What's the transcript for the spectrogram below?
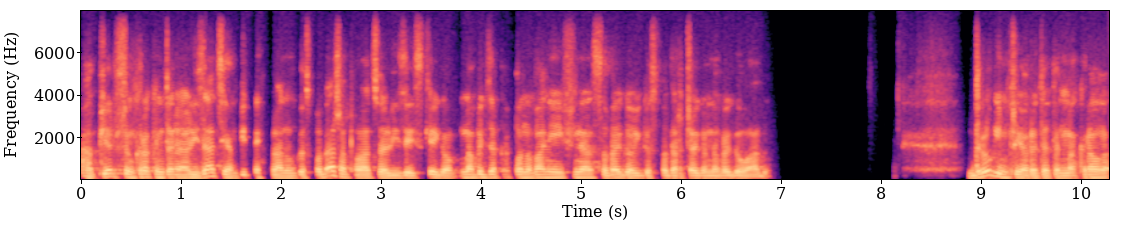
A pierwszym krokiem do realizacji ambitnych planów gospodarza Pałacu Elizejskiego ma być zaproponowanie finansowego i gospodarczego nowego ładu. Drugim priorytetem Macrona,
